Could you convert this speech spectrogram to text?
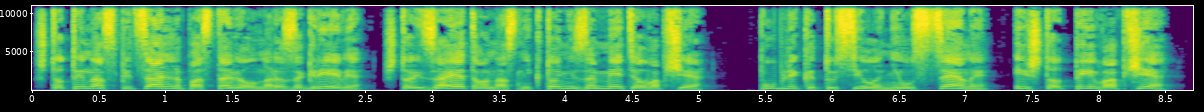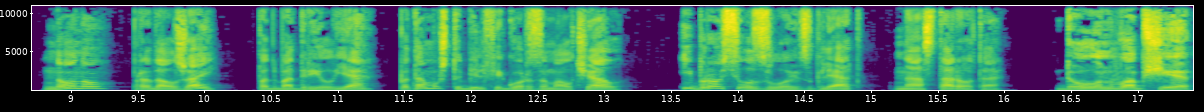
что ты нас специально поставил на разогреве, что из-за этого нас никто не заметил вообще. Публика тусила не у сцены, и что ты вообще...» «Ну-ну, продолжай», — подбодрил я, потому что Бельфигор замолчал и бросил злой взгляд на Астарота. «Да он вообще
